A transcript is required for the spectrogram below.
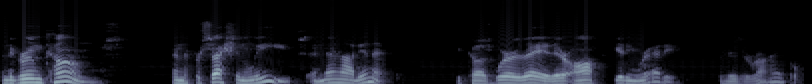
And the groom comes, and the procession leaves, and they're not in it. Because where are they? They're off getting ready for his arrival.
